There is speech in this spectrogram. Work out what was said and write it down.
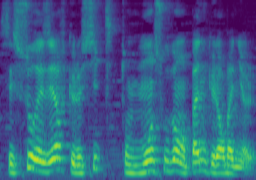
C'est sous réserve que le site tombe moins souvent en panne que leur bagnole.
